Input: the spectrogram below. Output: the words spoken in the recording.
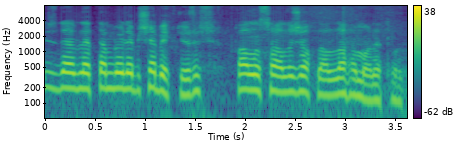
Biz devletten böyle bir şey bekliyoruz. Kalın sağlıcakla Allah'a emanet olun.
